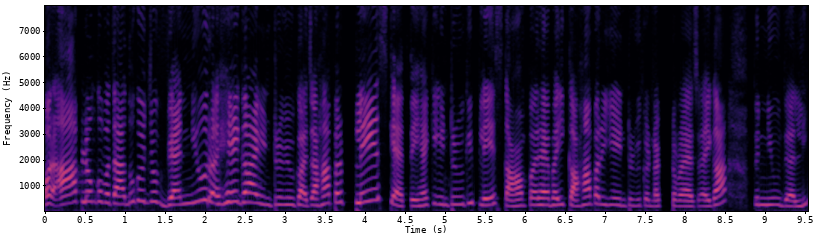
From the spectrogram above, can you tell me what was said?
और आप लोगों को बता दूँ कि जो वेन्यू रहेगा इंटरव्यू का, जहाँ पर प्लेस कहते हैं कि इंटरव्यू की प्लेस कहाँ पर है भाई? कहाँ पर ये इंटरव्यू कंडक्ट कराया जाएगा? तो न्यू दिल्ली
